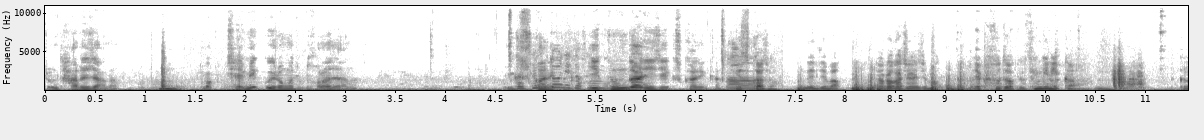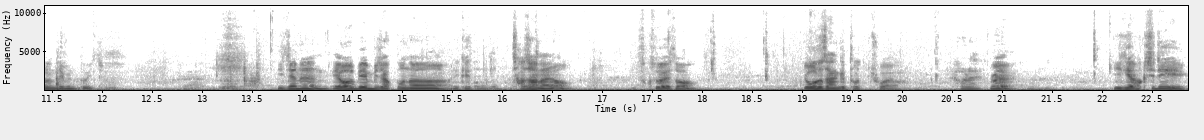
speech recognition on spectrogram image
좀 다르지 않아? 음. 막 재밌고 이런 건 좀 덜하지 않아? 그 익숙하니까 생존이죠, 이 생존. 공간이 이제 익숙하니까 아. 익숙하죠. 근데 이제 막 여러 가지가 이제 막 에피소드가 계속 생기니까 음. 그런 재미는 또 있죠. 이제는 에어비앤비 잡거나 이렇게 음. 자잖아요. 숙소에서 여기서 자는 게 더 좋아요. 편해? 네. 이게 확실히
